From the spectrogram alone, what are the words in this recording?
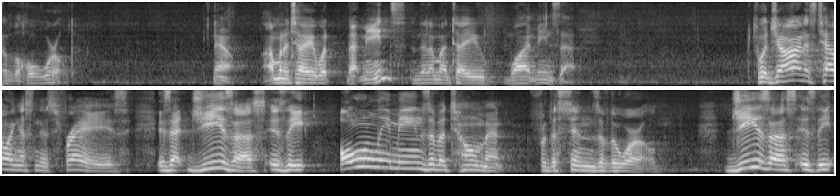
of the whole world. Now, I'm going to tell you what that means, and then I'm going to tell you why it means that. So, what John is telling us in this phrase is that Jesus is the only means of atonement for the sins of the world. Jesus is the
